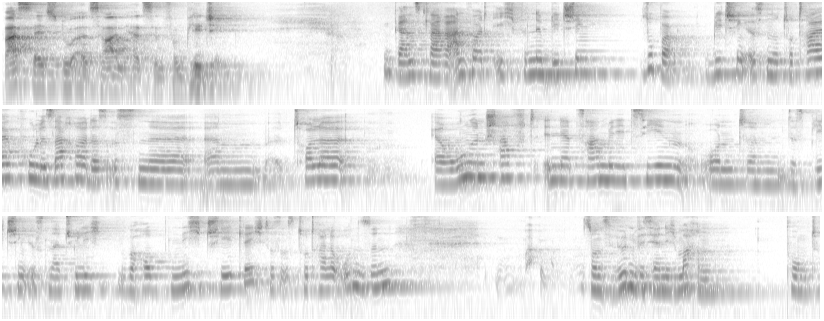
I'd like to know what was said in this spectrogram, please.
was hältst du als Zahnärztin von Bleaching? Ganz klare Antwort, ich finde Bleaching super. Bleaching ist eine total coole Sache. Das ist eine ähm, tolle Errungenschaft in der Zahnmedizin und ähm, das Bleaching ist natürlich überhaupt nicht schädlich. Das ist totaler Unsinn. Sonst würden wir es ja nicht machen. Punkt.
